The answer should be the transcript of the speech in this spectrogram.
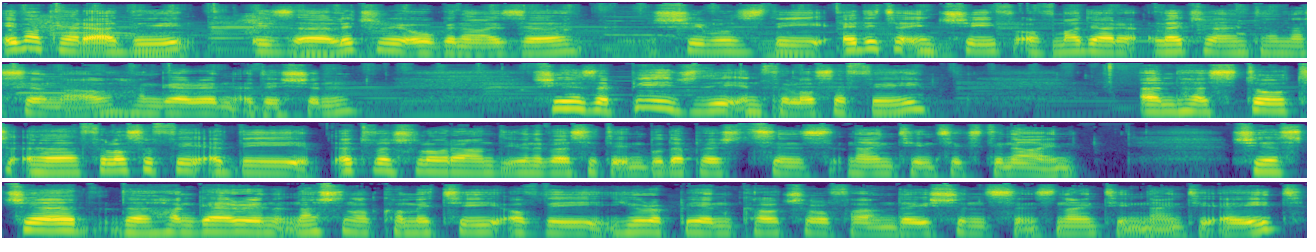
Eva Karadi is a literary organizer. She was the editor in chief of Magyar Lettre Internationale, Hungarian edition. She has a PhD in philosophy and has taught uh, philosophy at the Eötvös Loránd University in Budapest since 1969. She has chaired the Hungarian National Committee of the European Cultural Foundation since 1998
